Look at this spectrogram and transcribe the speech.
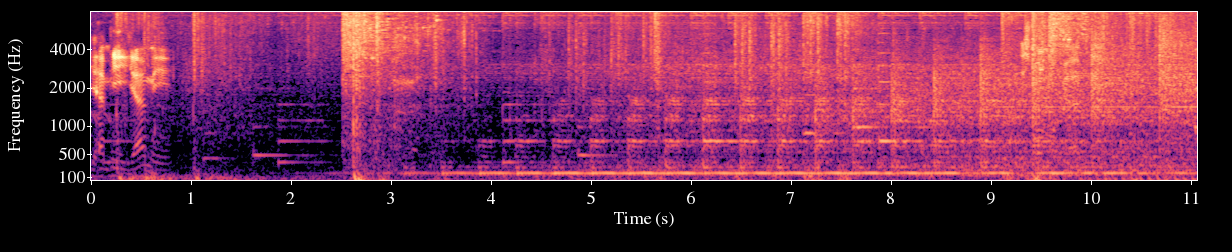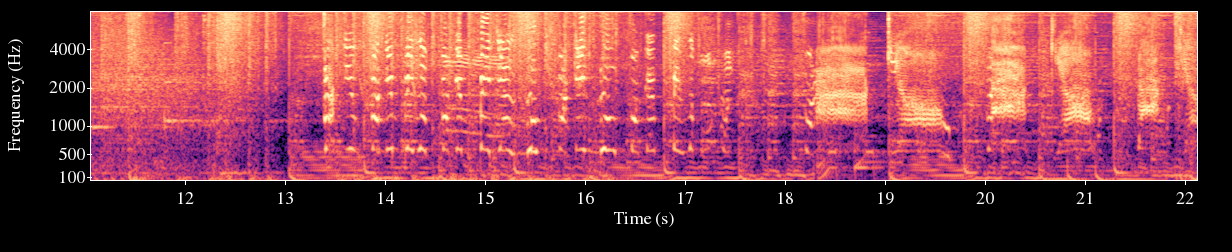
Yummy, yummy. Fucking fucking bitches, no fucking, no fucking piece of fuck. Fuck you, fuck you, fuck you,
